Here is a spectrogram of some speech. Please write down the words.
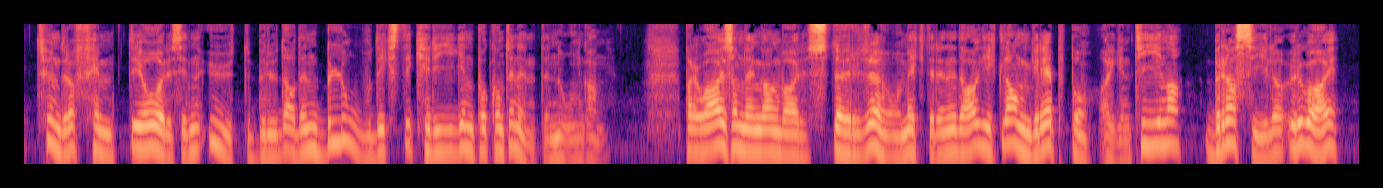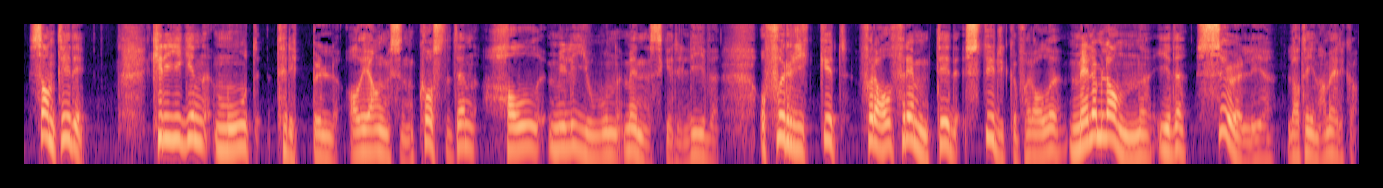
150 år siden utbruddet av den blodigste krigen på kontinentet noen gang. Paraguay, som den gang var større og mektigere enn i dag, gikk til angrep på Argentina, Brasil og Uruguay samtidig. Krigen mot trippelalliansen kostet en halv million mennesker livet, og forrykket for all fremtid styrkeforholdet mellom landene i det sørlige Latin-Amerika.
